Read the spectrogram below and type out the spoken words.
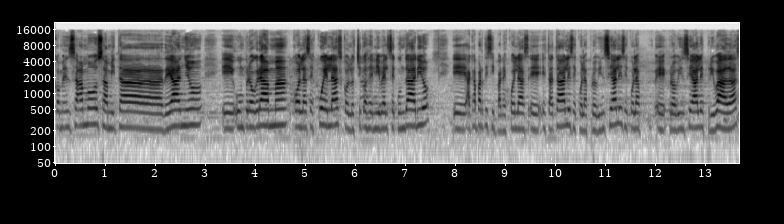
Comenzamos a mitad de año eh, un programa con las escuelas, con los chicos de nivel secundario. Eh, acá participan escuelas eh, estatales, escuelas provinciales, escuelas provinciales privadas.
